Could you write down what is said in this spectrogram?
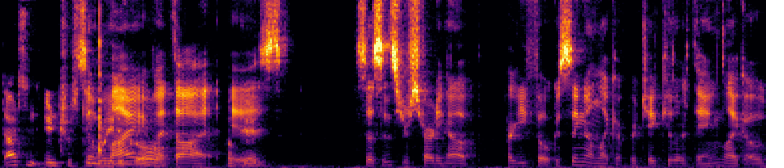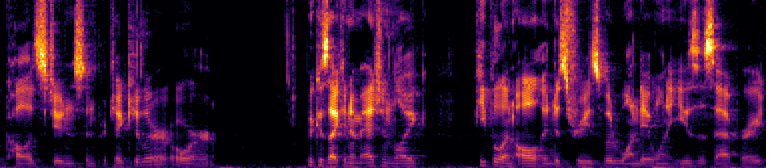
that's an So interesting way my to go. my thought Okay. is, so since you're starting up, are you focusing on like a particular thing, like oh college students in particular, or because I can imagine like people in all industries would one day want to use this app, right?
